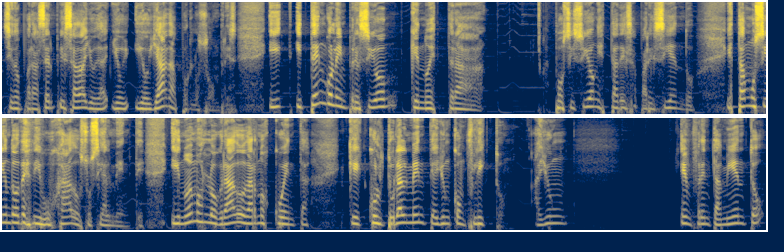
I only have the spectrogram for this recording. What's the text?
sino para ser pisada y hollada por los hombres. Y, y tengo la impresión que nuestra está desapareciendo. Estamos siendo desdibujados socialmente y no hemos logrado darnos cuenta que culturalmente hay un conflicto, hay un enfrentamiento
